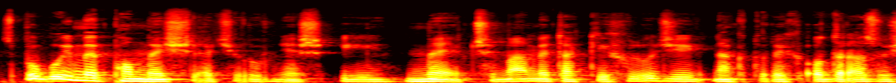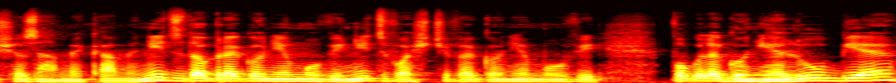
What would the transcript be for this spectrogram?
Spróbujmy pomyśleć również i my, czy mamy takich ludzi, na których od razu się zamykamy. Nic dobrego nie mówi, nic właściwego nie mówi, w ogóle go nie lubię,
